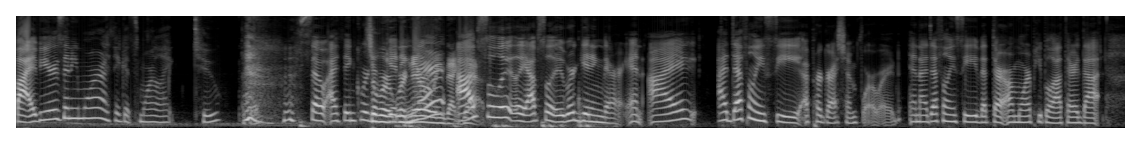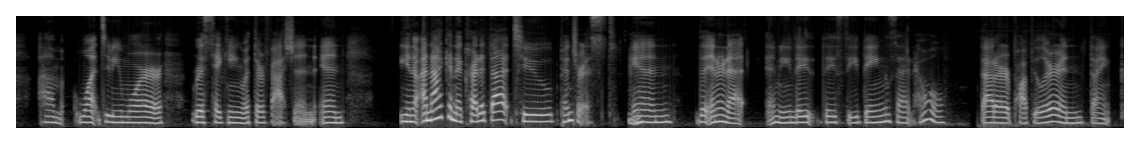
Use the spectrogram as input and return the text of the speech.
five years anymore. I think it's more like two. Okay. so I think we're so we're, we're narrowing there. that gap. Absolutely, absolutely, we're getting there, and I I definitely see a progression forward, and I definitely see that there are more people out there that um, want to be more risk taking with their fashion and you know, and I can accredit that to Pinterest mm-hmm. and the internet. I mean, they they see things that oh that are popular and think,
